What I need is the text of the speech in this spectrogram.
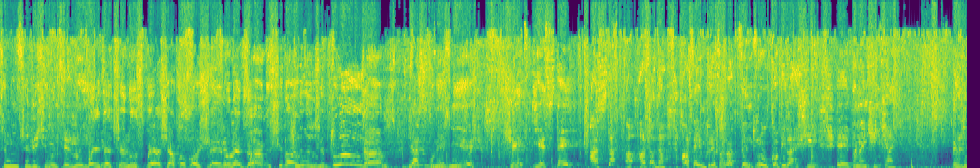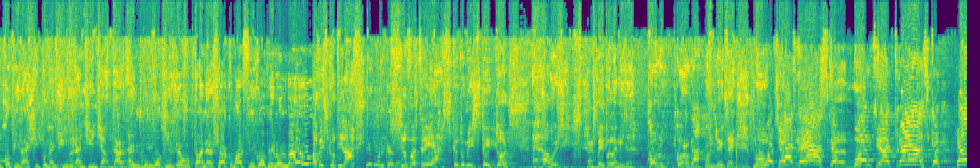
să nu înțelegem între noi. Păi de ce nu spui așa, cocoșelule? Dăm și noi de început. Dăm! Ia spune mie, ce este asta? A, asta, da, asta e un preparat pentru copilașii e, până în 5 ani. Pentru copilașii până în 5 Până în 5 ani, Dar da, pentru un copil de 8 ani, așa cum ar fi copilul meu? Aveți copilași? Sigur că da. Să vă trăiască, domnul inspector. Auzi? Băi, pe la mine. Corul, corul. Da. 1, 2, 3. Mulți ani trăiască! Mulți ani! trăiască! Da,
